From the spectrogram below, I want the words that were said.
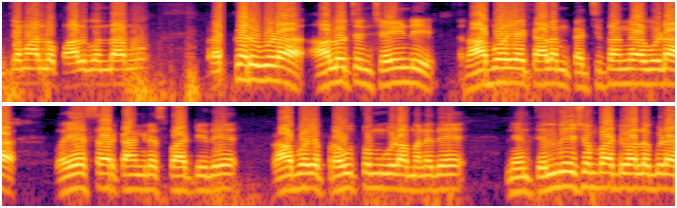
ఉద్యమాల్లో పాల్గొందాము. ప్రతి కూడా ఆలోచన చేయండి. రాబోయే కాలం ఖచ్చితంగా కూడా వైఎస్ఆర్ కాంగ్రెస్ పార్టీదే. రాబోయే ప్రభుత్వం కూడా మనదే. నేను తెలుగుదేశం పార్టీ వాళ్ళకు కూడా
